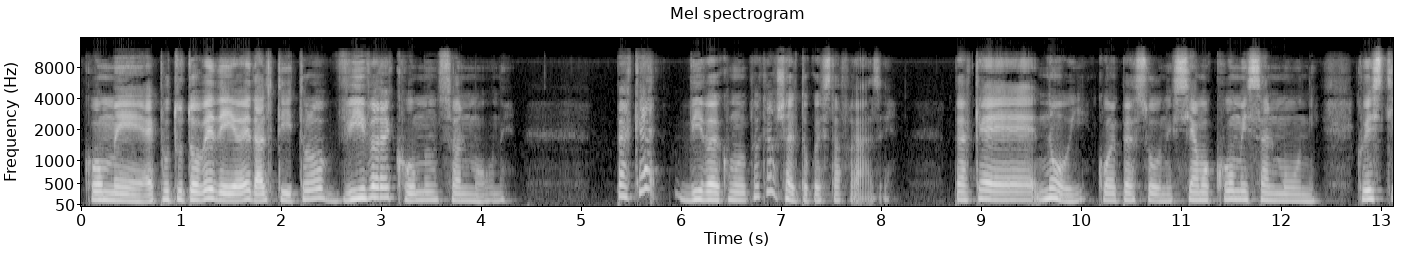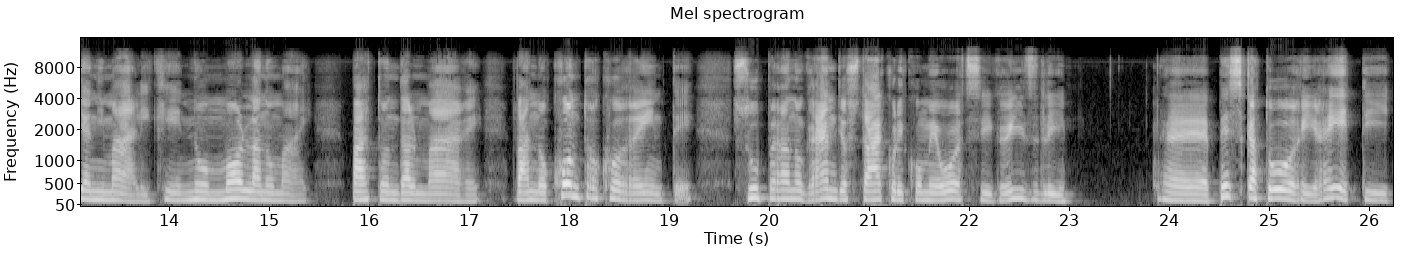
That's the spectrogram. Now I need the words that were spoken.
come hai potuto vedere dal titolo, vivere come un salmone. Perché vivere come... Perché ho scelto questa frase? Perché noi come persone siamo come i salmoni, questi animali che non mollano mai, partono dal mare, vanno controcorrente, superano grandi ostacoli come orsi, grizzly, eh, pescatori, reti,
